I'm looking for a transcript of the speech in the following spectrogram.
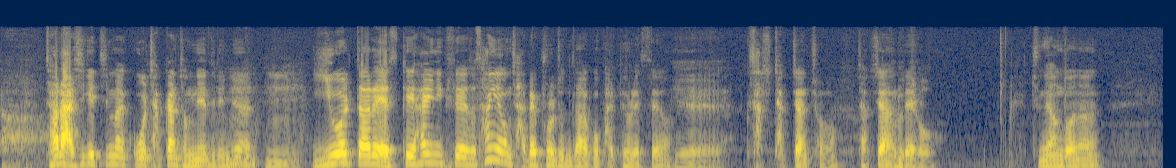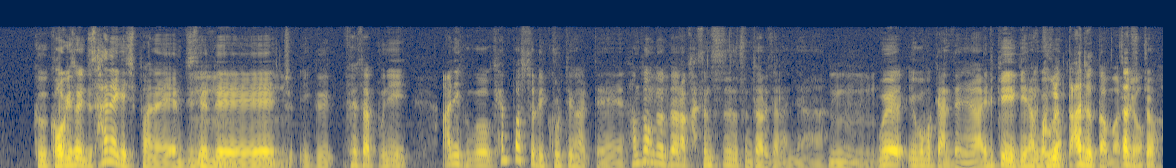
아, 잘 아시겠지만 그걸 잠깐 정리해드리면 음. 2월 달에 SK 하이닉스에서 상해금 400% 준다고 발표를 했어요 예. 사실 작지 않죠 작지 않은데 그렇죠. 중요한 거는 그 거기서 이제 사내 게시판에 MZ 세대의 음, 음. 주- 이그 회사분이 아니 그거 캠퍼스 recruiting 할 때 삼성전자랑 같은 수준으로 준다 그러지 않았냐? 음. 왜 이거밖에 안 되냐? 이렇게 얘기를 한 그걸 거죠. 따졌단 말이에요. 따졌죠.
